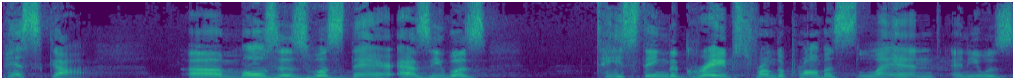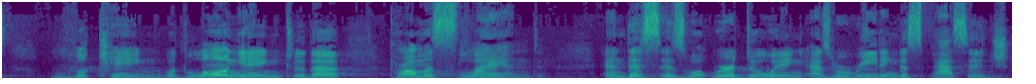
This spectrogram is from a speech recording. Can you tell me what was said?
Pisgah. Uh, Moses was there as he was tasting the grapes from the promised land, and he was looking with longing to the promised land. And this is what we're doing as we're reading this passage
